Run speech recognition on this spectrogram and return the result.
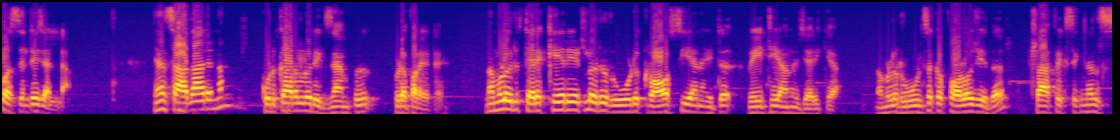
പെർസെന്റേജ് അല്ല. ഞാൻ സാധാരണ കൊടുക്കാറുള്ള ഒരു എക്സാമ്പിൾ ഇവിടെ പറയട്ടെ. നമ്മളൊരു തിരക്കേറിയിട്ടുള്ള ഒരു റോഡ് ക്രോസ് ചെയ്യാനായിട്ട് വെയിറ്റ് ചെയ്യാമെന്ന് വിചാരിക്കുക. നമ്മൾ റൂൾസ് ഒക്കെ ഫോളോ ചെയ്ത് ട്രാഫിക് സിഗ്നൽസ്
